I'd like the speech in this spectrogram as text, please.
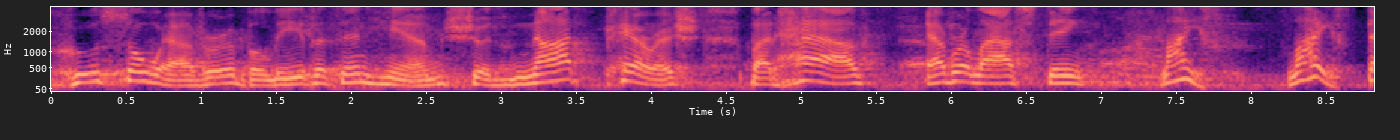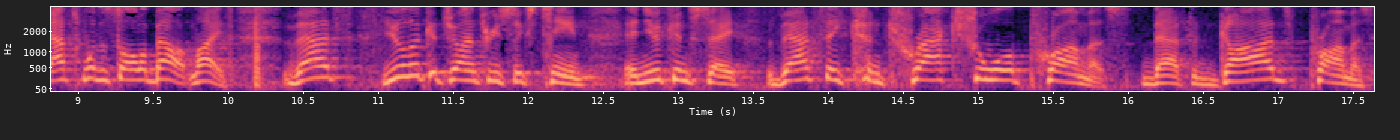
whosoever believeth in him should not perish, but have everlasting life. Life. That's what it's all about. Life. That's you look at John 3:16 and you can say that's a contractual promise. That's God's promise.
